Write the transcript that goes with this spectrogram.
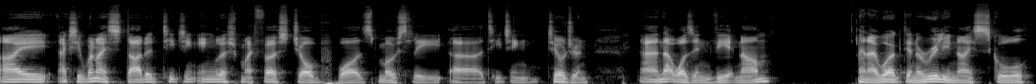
I actually, when I started teaching English, my first job was mostly uh, teaching children, and that was in Vietnam. And I worked in a really nice school,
